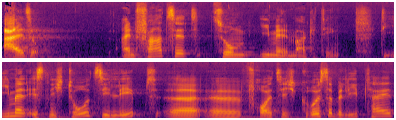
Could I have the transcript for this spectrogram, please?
also ein Fazit zum E-Mail-Marketing. Die E-Mail ist nicht tot, sie lebt, äh, äh, freut sich größter Beliebtheit,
